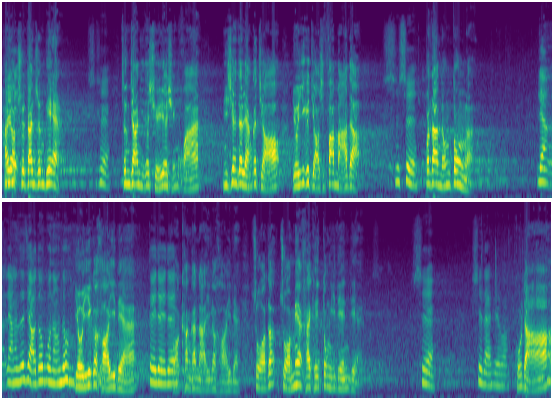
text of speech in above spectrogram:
还要吃丹参片。是增加你的血液循环。你现在两个脚有一个脚是发麻的，是是，不大能动了，两两只脚都不能动。有一个好一点。对对对我，看看哪一个好一点。左的左面还可以动一点点。是是的，师傅。鼓掌。啊，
